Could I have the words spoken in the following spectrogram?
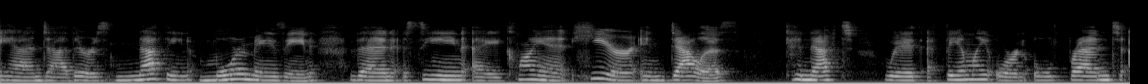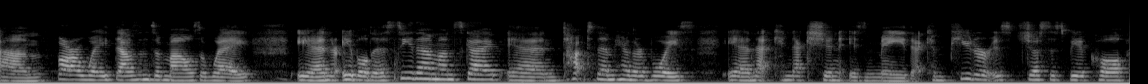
And uh, there is nothing more amazing than seeing a client here in Dallas connect with a family or an old friend um, far away, thousands of miles away, and they're able to see them on Skype and talk to them, hear their voice, and that connection is made. That computer is just this vehicle,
